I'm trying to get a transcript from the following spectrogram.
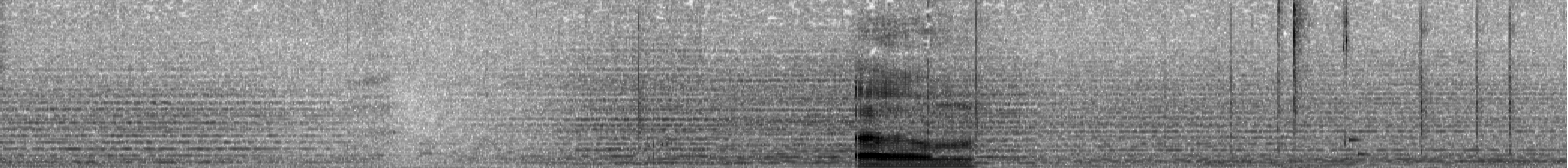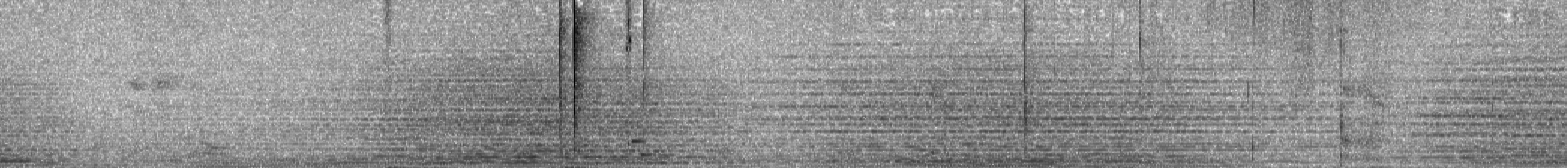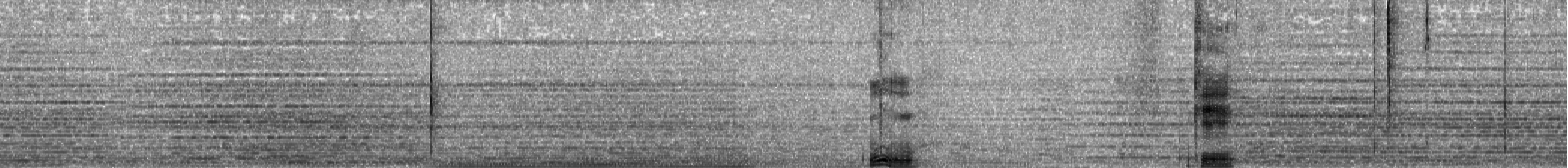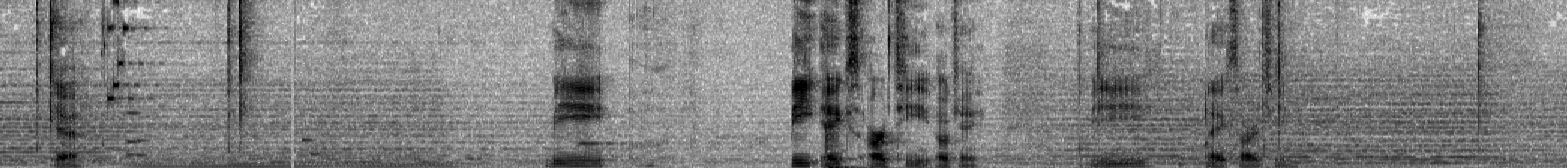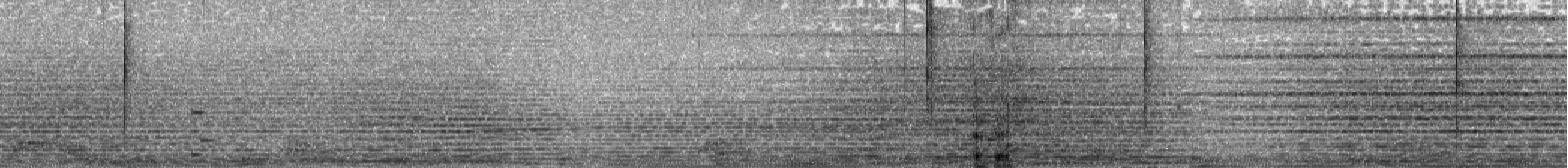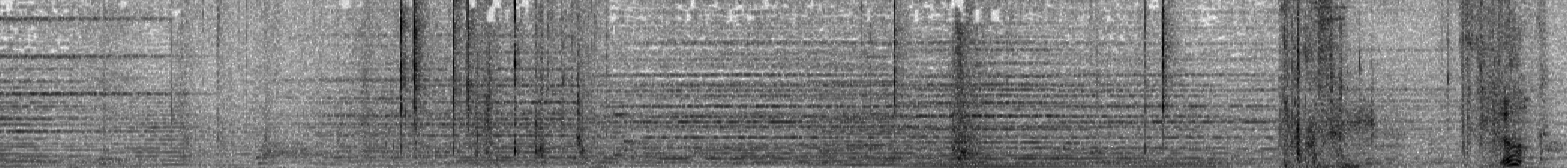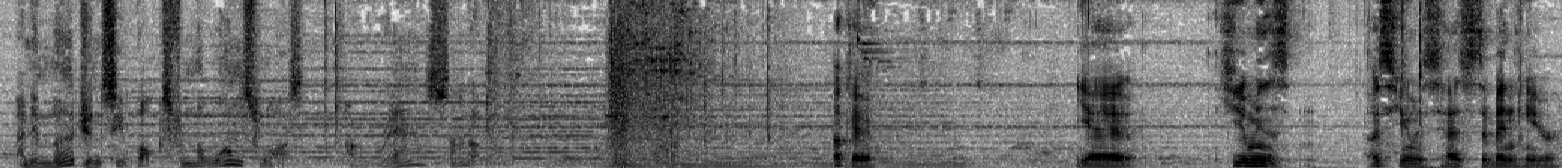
Um... Ooh. Okay. Yeah. B BXRT. Okay. BXRT. Okay. Box from the once was. A rare sight. Okay. Yeah, humans, us humans has to been here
